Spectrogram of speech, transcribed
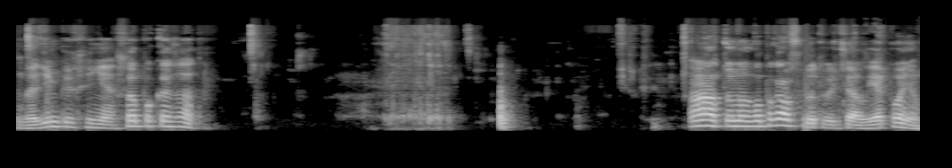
Дадим пішення. Що показати? А, то на вопрос відповідав, я понял.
